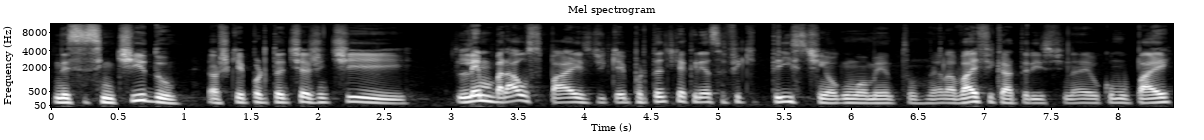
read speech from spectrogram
nesse sentido, eu acho que é importante a gente lembrar os pais de que é importante que a criança fique triste em algum momento. Ela vai ficar triste, né? Eu como pai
